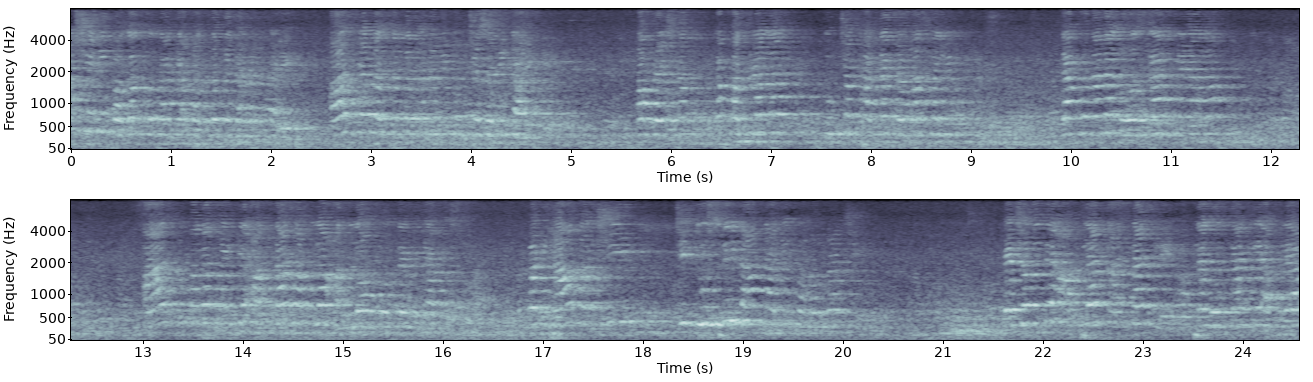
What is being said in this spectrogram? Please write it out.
आशेने बघत होता त्या पंतप्रधानांकडे आज त्या पंतप्रधानांनी तुमच्यासाठी काय केलं? हा प्रश्न त्या पत्राला तुमच्या खात्यात जमा झाली? त्या कोणाला रोजगार मिळाला? आज तुम्हाला माहिती आताच आपलं अनलॉक होतंय उद्यापासून. पण ह्या दुसरी दात नाडी बनवणार त्याच्यामध्ये आपल्या नात्यातले आपल्या लोकांतले आपल्या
